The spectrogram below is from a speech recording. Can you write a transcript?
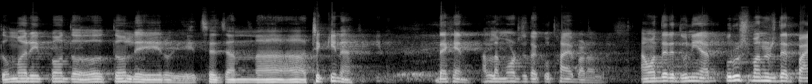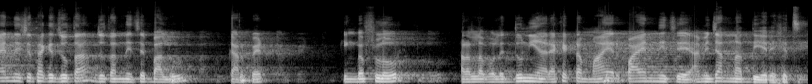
তোমারই পদ তলে রয়েছে জান্নাত। ঠিক কিনা? দেখেন, আল্লাহ মর্যাদা কোথায় বাড়ালো? আমাদের দুনিয়ার পুরুষ মানুষদের পায়ের নিচে থাকে জুতা, জুতার নিচে বালু, কার্পেট, কিংবা ফ্লোর। আর আল্লাহ বলে, দুনিয়ার এক একটা মায়ের পায়ের নিচে আমি জান্নাত দিয়ে রেখেছি।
